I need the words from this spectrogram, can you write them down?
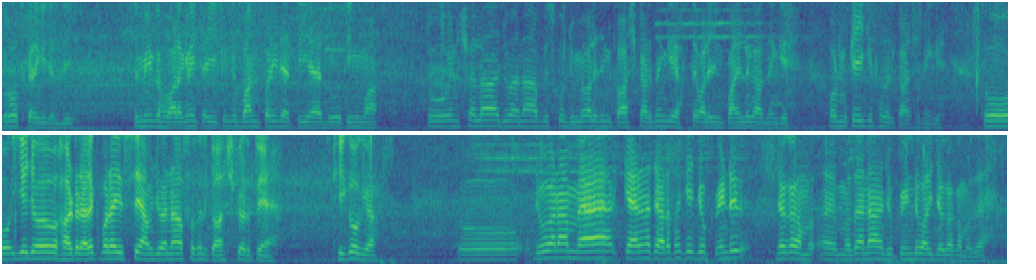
ग्रोथ करेगी जल्दी। ज़मीन को हवा लगनी चाहिए, क्योंकि बंद पड़ी रहती है दो तीन माह। तो इन जो है ना, अब इसको जुम्मे वाले दिन काश कर देंगे, हफ़्ते वाले दिन पानी लगा देंगे और मकई की फ़सल काश देंगे। तो ये जो हाइड्रोलिक पर है, इससे हम जो है ना, फ़सल काश करते हैं। ठीक हो गया? तो जो है ना, मैं कहना चाह रहा था कि जो पिंड जगह का मज़ा है ना, जो पिंड वाली जगह का मज़ा है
